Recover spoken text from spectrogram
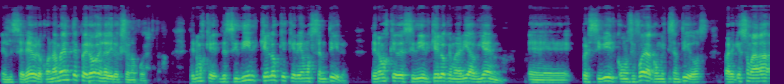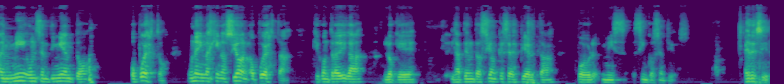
el cerebro, con la mente, pero en la dirección opuesta tenemos que decidir qué es lo que queremos sentir, tenemos que decidir qué es lo que me haría bien eh, percibir como si fuera con mis sentidos, para que eso me haga en mí un sentimiento opuesto, una imaginación opuesta que contradiga lo que la tentación que se despierta por mis cinco sentidos. Es decir,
